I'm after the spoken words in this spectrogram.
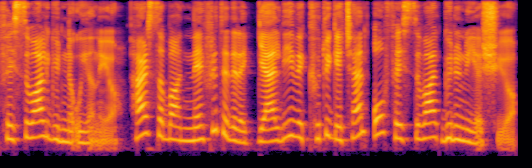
festival gününe uyanıyor. Her sabah nefret ederek geldiği ve kötü geçen o festival gününü yaşıyor.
